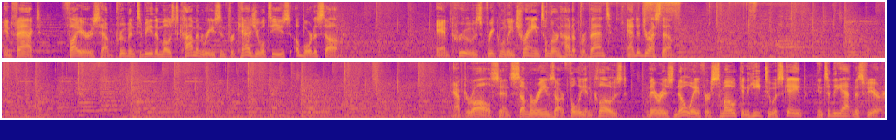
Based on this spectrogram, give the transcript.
In fact, fires have proven to be the most common reason for casualties aboard a sub. And crews frequently train to learn how to prevent and address them. After all, since submarines are fully enclosed, there is no way for smoke and heat to escape into the atmosphere.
